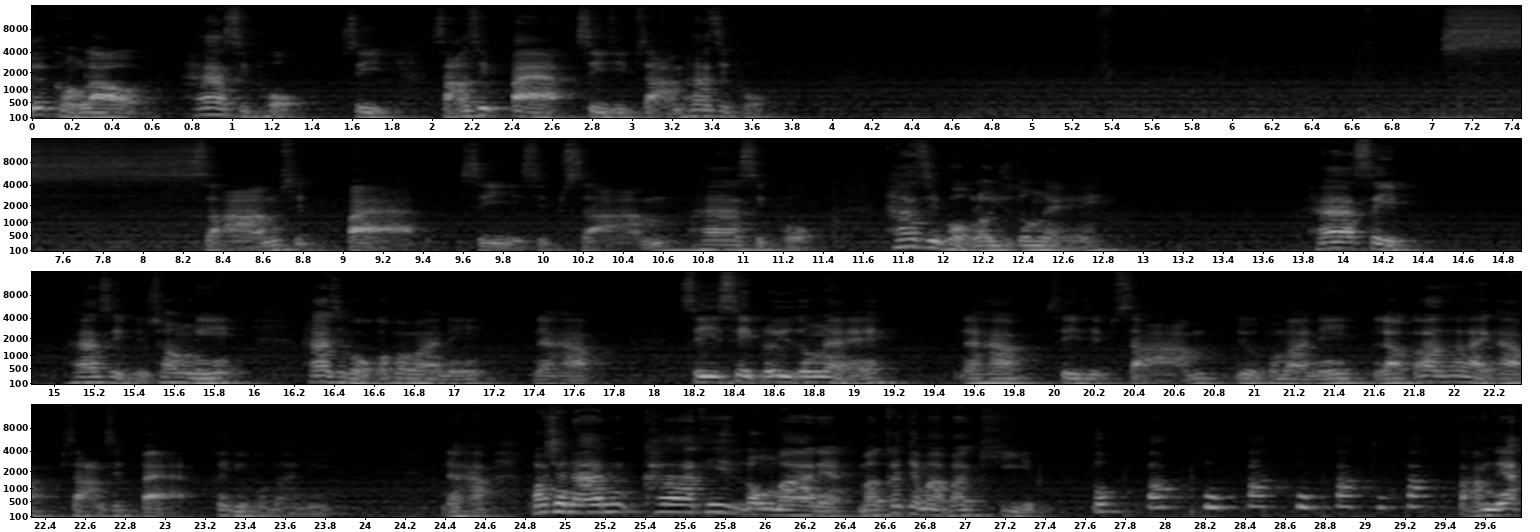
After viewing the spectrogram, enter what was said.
ลึกๆของเรา 56 4 38 43 56 38 43 56 56 เราอยู่ตรงไหน 50 50 อยู่ช่องนี้ 56 ก็ประมาณนี้นะครับ 40 เราอยู่ตรงไหน นะครับ 43 อยู่ประมาณนี้ แล้วก็เท่าไหร่ครับ 38 ก็อยู่ประมาณนี้นะครับ เพราะฉะนั้นค่าที่ลงมาเนี่ย มันก็จะมามาขีดตุ๊กปักตุ๊กปักตุ๊กปักตุ๊กปักตามเนี้ย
